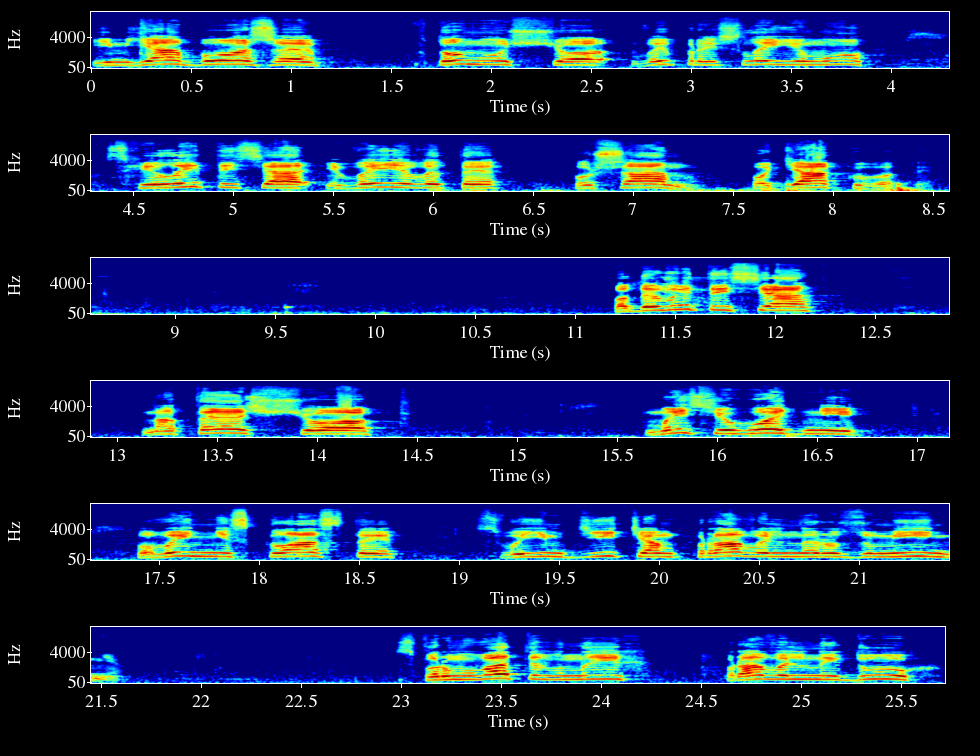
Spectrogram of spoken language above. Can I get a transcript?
ім'я Боже тому, що ви прийшли йому схилитися і виявити пошану, подякувати, подивитися на те, що ми сьогодні повинні скласти своїм дітям правильне розуміння, сформувати в них правильний дух,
